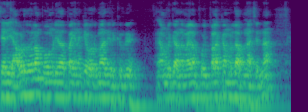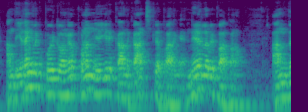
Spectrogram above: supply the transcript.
சரி அவ்வளோ தூரம் போக முடியாதப்பா எனக்கே ஒரு மாதிரி இருக்குது. நம்மளுக்கு அந்த மாதிரிலாம் போய் பழக்கம் இல்லை அப்படின்னாச்சுன்னா அந்த இடங்களுக்கு போயிட்டு வாங்க. புனம் எரிகிற அந்த காட்சிகளை பாருங்க. நேரில் போய் பார்க்கணும். அந்த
